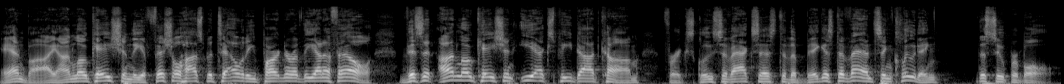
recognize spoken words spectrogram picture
And by On Location, the official hospitality partner of the NFL. Visit OnLocationEXP.com for exclusive access to the biggest events, including the Super Bowl.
